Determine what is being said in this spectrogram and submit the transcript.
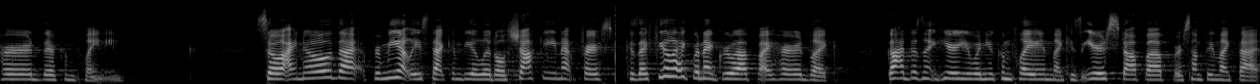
heard their complaining. So I know that for me at least, that can be a little shocking at first because I feel like when I grew up, I heard like, God doesn't hear you when you complain, like his ears stop up or something like that.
